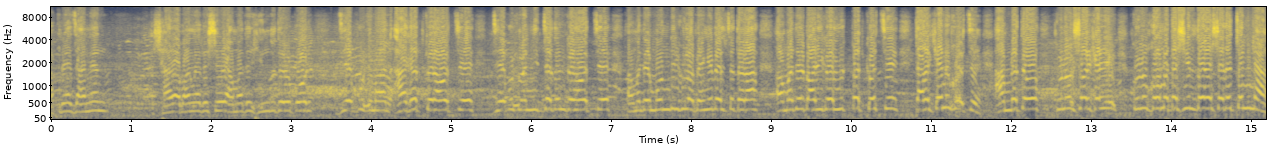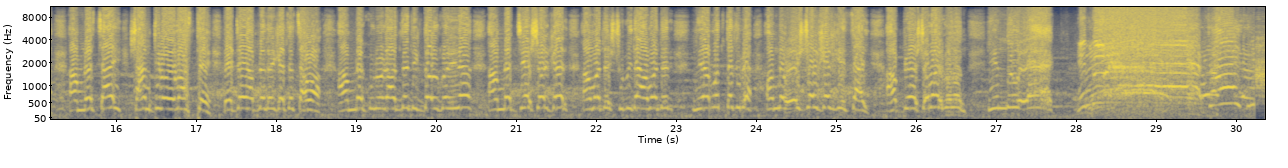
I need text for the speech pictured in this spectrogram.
আপনারা জানেন, সারা বাংলাদেশে আমাদের হিন্দুদের উপর যে পরিমাণ আঘাত করা হচ্ছে, যে পরিমাণ নির্যাতন করা হচ্ছে, আমাদের মন্দিরগুলো ভেঙে ফেলছে তারা, আমাদের বাড়িঘর লুটপাট করছে, তারা কেন করছে? আমরা তো কোনো সরকারি, কোনো ক্ষমতাশীল দলের সাথে চলি না। আমরা চাই শান্তিভাবে বাঁচতে। এটাই আপনাদের কাছে চাওয়া। আমরা কোনো রাজনৈতিক দল করি না। আমরা যে সরকার আমাদের সুবিধা, আমাদের নিরাপত্তা দিবে, আমরা ওই সরকারকে চাই। আপনারা সবাই বলুন, হিন্দু এক। হিন্দু জয় শ্রী-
